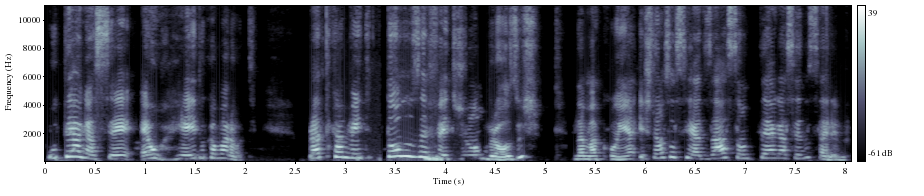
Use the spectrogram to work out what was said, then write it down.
o THC é o rei do camarote. Praticamente todos os efeitos lombrosos da maconha estão associados à ação do THC no cérebro.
